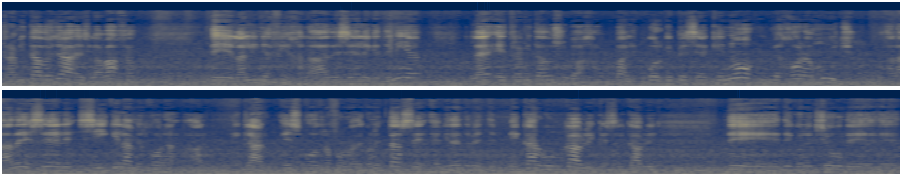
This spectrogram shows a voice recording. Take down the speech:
tramitado ya es la baja de la línea fija, la ADSL que tenía, la he tramitado su baja, ¿vale? Porque pese a que no mejora mucho a la ADSL, sí que la mejora algo. Y claro, es otra forma de conectarse, evidentemente me cargo un cable, que es el cable de, conexión de,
